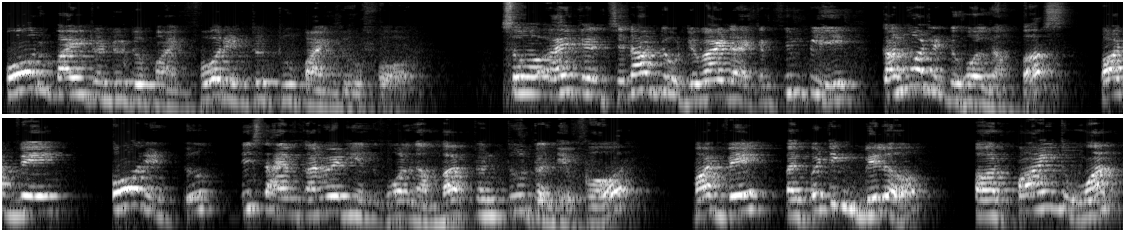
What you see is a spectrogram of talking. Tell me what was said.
4 by 22.4 into 2.24. So I can, so not to divide, I can simply convert into whole numbers. What way? 4 into, this I am converting in whole number, 224. What way? By putting below or 0.1,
